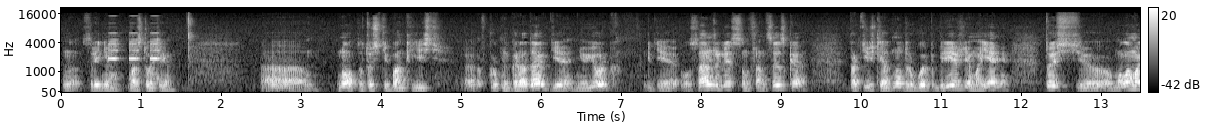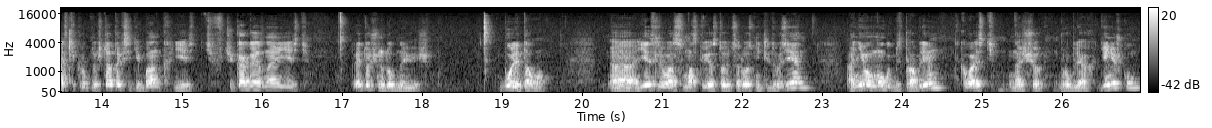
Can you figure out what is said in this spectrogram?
на Среднем Востоке. Но зато Ситибанк есть в крупных городах, где Нью-Йорк, где Лос-Анджелес, Сан-Франциско, практически одно, другое побережье, Майами. То есть э, в маломальских крупных штатах Ситибанк есть, в Чикаго, я знаю, есть. Это очень удобная вещь. Более того, э, если у вас в Москве остаются родственники друзья, они вам могут без проблем класть на счет в рублях денежку,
